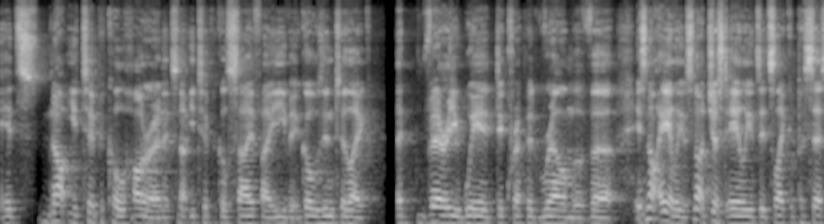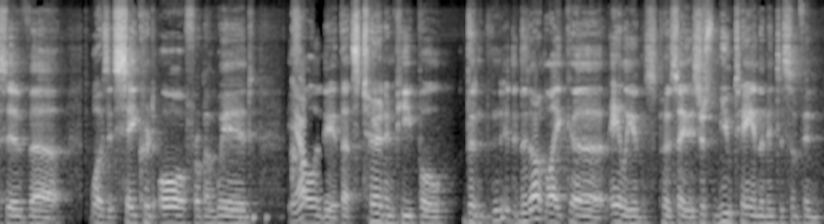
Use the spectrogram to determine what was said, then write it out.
it's not your typical horror and it's not your typical sci-fi either. It goes into like a very weird, decrepit realm of. Uh, it's not aliens. It's not just aliens. It's like a possessive. Uh, what is it? Sacred awe from a weird Yep. colony that's turning people. They're, they're not like uh, aliens per se. It's just mutating them into something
